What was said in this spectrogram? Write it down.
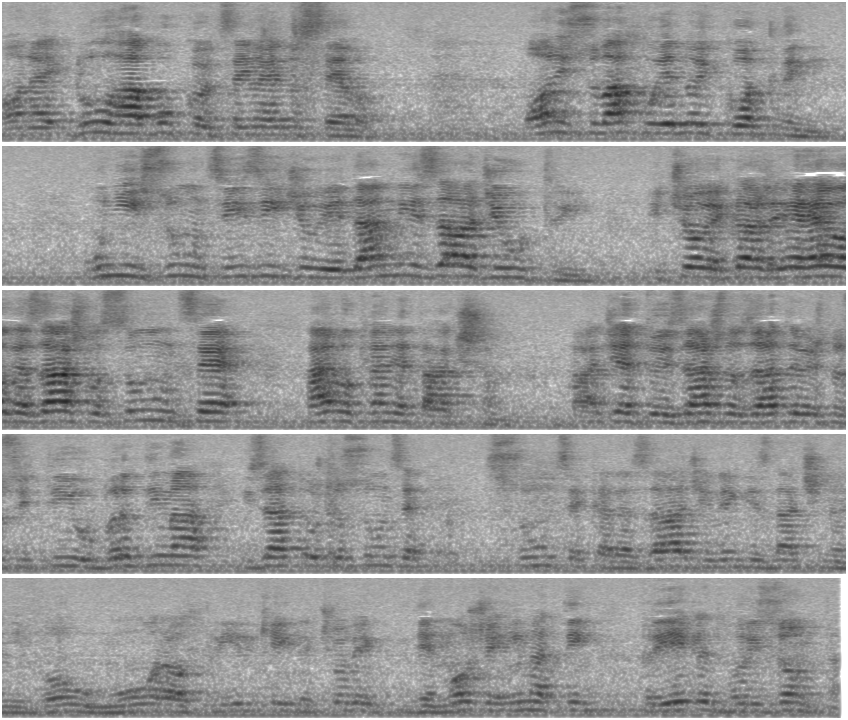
onaj Gluha Bukovica ima jedno selo. Oni su ovako u jednoj kotlini. U njih sunce iziđe u 11, zađe u 3. I čovjek kaže, e, evo ga, zašlo sunce, hajmo klanjati akšam. Hađe, to je zašlo za tebe što si ti u brdima i zato što sunce, sunce kada zađe negdje znači na nivou mora, otprilike gdje čovjek gdje može imati pregled horizonta.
